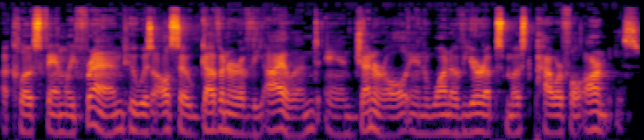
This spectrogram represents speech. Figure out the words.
a close family friend who was also governor of the island and general in one of Europe's most powerful armies.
